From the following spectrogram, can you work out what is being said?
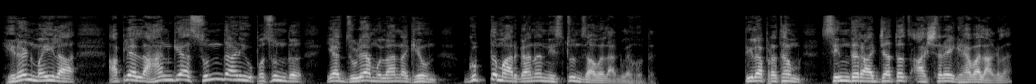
हिरणमईला आपल्या लहानग्या सुंद आणि उपसुंद या जुळ्या मुलांना घेऊन गुप्त मार्गानं निसटून जावं लागलं होतं. तिला प्रथम सिंध राज्यातच आश्रय घ्यावा लागला.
